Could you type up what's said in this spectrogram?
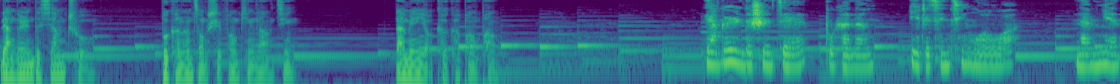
两个人的相处，不可能总是风平浪静，难免有磕磕碰碰。两个人的世界不可能一直卿卿我我，难免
